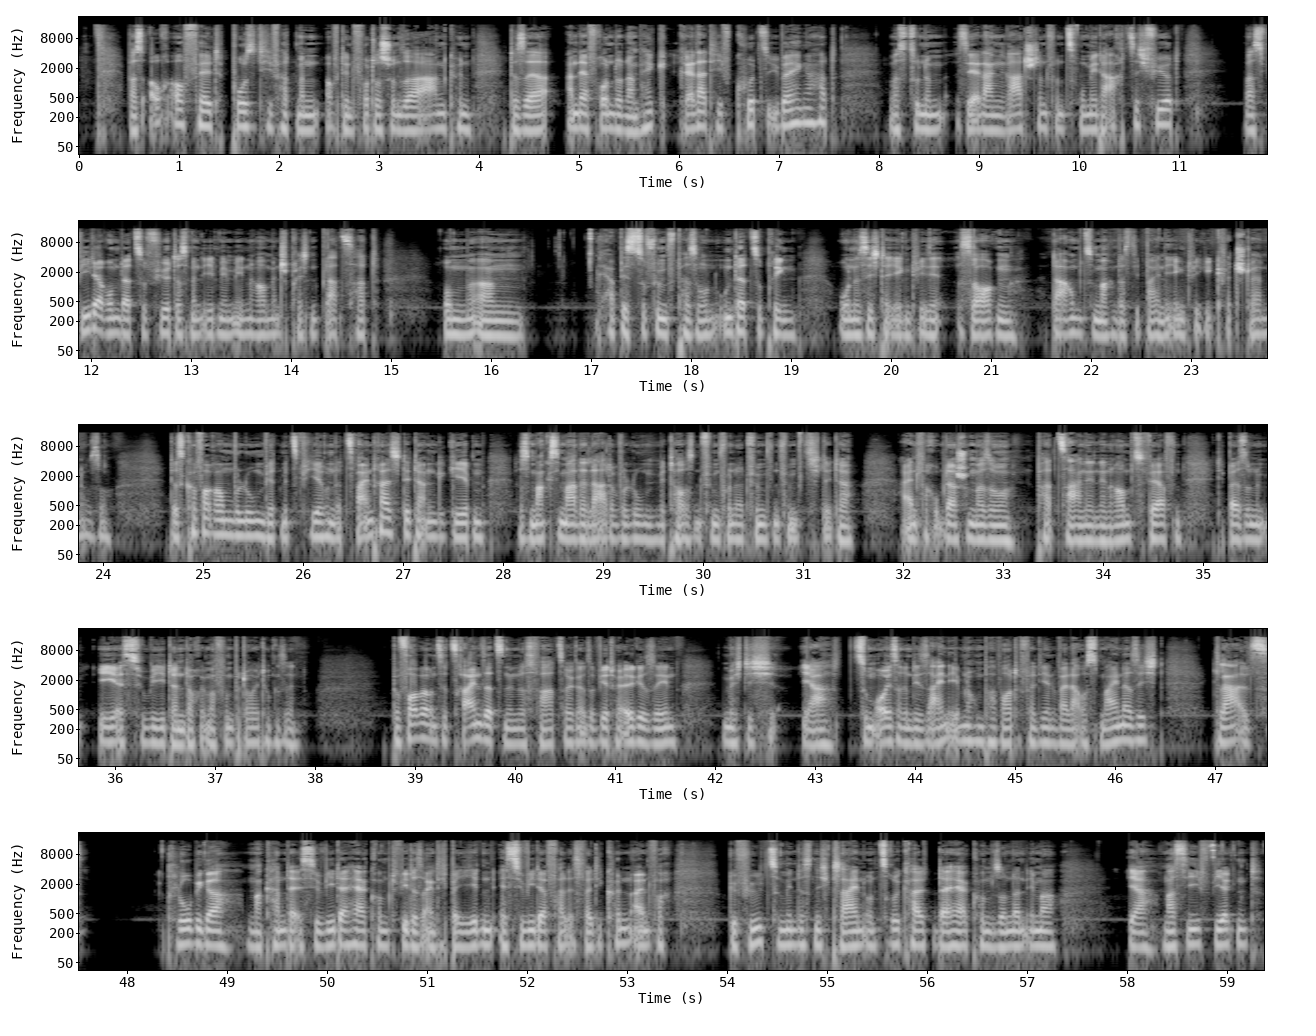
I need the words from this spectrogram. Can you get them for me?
Was auch auffällt, positiv hat man auf den Fotos schon so erahnen können, dass er an der Front und am Heck relativ kurze Überhänge hat, was zu einem sehr langen Radstand von 2,80 Meter führt was wiederum dazu führt, dass man eben im Innenraum entsprechend Platz hat, um ähm, ja, bis zu fünf Personen unterzubringen, ohne sich da irgendwie Sorgen darum zu machen, dass die Beine irgendwie gequetscht werden oder so. Das Kofferraumvolumen wird mit 432 Liter angegeben, das maximale Ladevolumen mit 1555 Liter. Einfach um da schon mal so ein paar Zahlen in den Raum zu werfen, die bei so einem E-SUV dann doch immer von Bedeutung sind. Bevor wir uns jetzt reinsetzen in das Fahrzeug, also virtuell gesehen, möchte ich ja zum äußeren Design eben noch ein paar Worte verlieren, weil er aus meiner Sicht klar als klobiger, markanter SUV daherkommt, wie das eigentlich bei jedem SUV der Fall ist, weil die können einfach gefühlt zumindest nicht klein und zurückhaltend daherkommen, sondern immer ja massiv wirkend.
